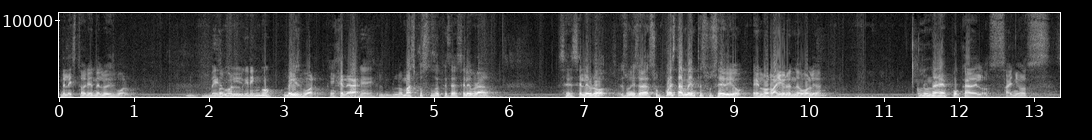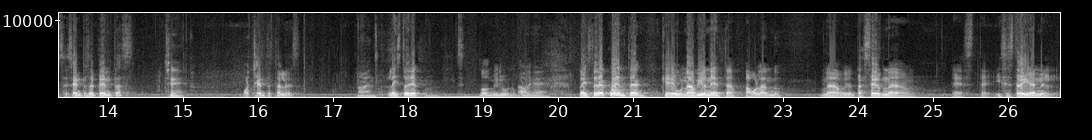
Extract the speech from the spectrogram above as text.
de la historia en el béisbol. Béisbol gringo. Béisbol en general. Ok. Lo más costoso que se ha celebrado. Se celebró, es una historia, supuestamente sucedió en los Rayones de Nuevo León, en una época de los años 60, 70, Sí. 80 tal vez. 90. La historia, 2001. por ahí. Ok. La historia cuenta que una avioneta va volando, una avioneta Cessna, este, y se estrella en, el-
